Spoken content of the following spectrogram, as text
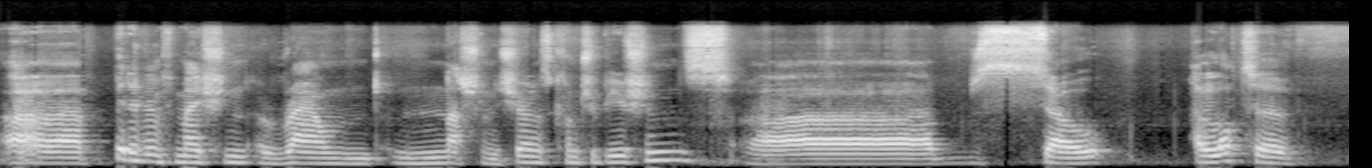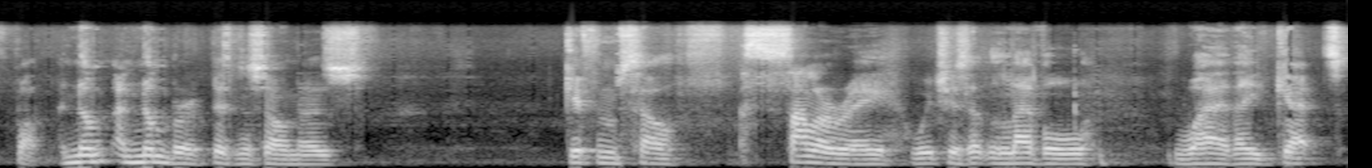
A uh, bit of information around national insurance contributions. Uh, so, a lot of, well, a, num- a number of business owners give themselves a salary which is at the level where they get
